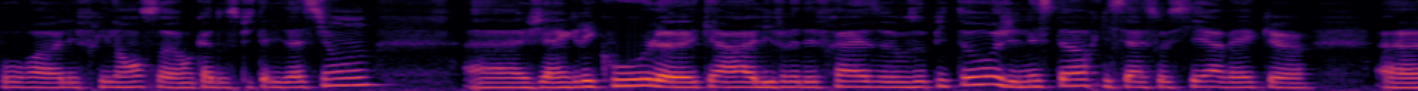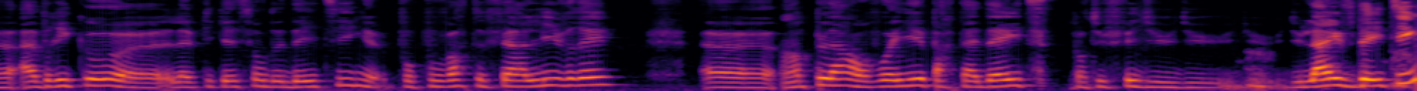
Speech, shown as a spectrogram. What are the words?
pour les freelances en cas d'hospitalisation. Euh, j'ai Agricool euh, qui a livré des fraises aux hôpitaux. J'ai Nestor qui s'est associé avec euh, Abrico, l'application de dating, pour pouvoir te faire livrer un plat envoyé par ta date quand tu fais du, du, du, live dating.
